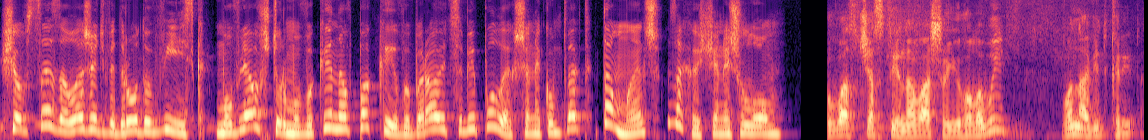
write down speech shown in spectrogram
що все залежить від роду військ. Мовляв, штурмовики навпаки вибирають собі полегшений комплект та менш захищений шолом. У вас частина вашої голови, вона відкрита.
